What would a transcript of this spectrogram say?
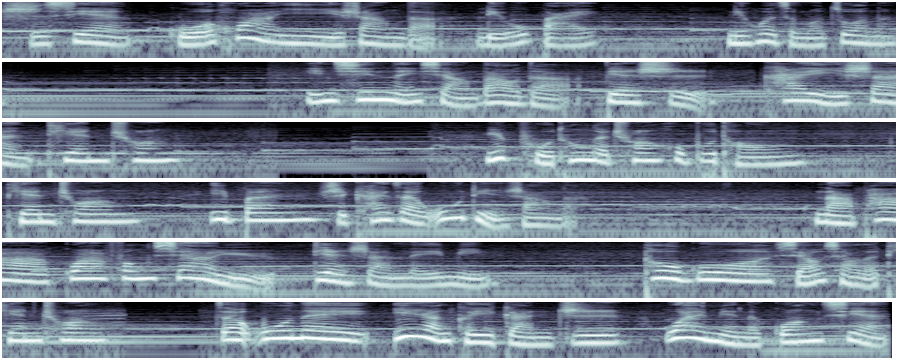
实现国画意义上的留白，你会怎么做呢？迎亲能想到的便是开一扇天窗，与普通的窗户不同。天窗一般是开在屋顶上的，哪怕刮风下雨、电闪雷鸣，透过小小的天窗，在屋内依然可以感知外面的光线，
